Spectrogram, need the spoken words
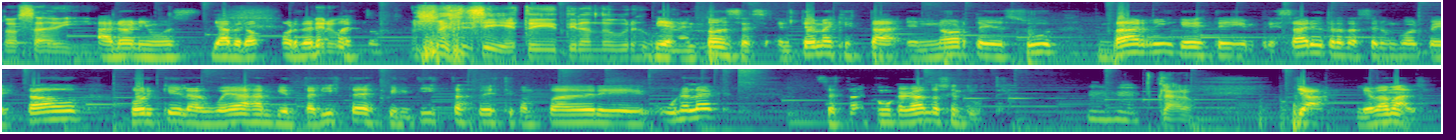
Lo, sabía. Anonymous. Ya, pero ordenemos Pero- esto. sí, estoy tirando puras. Bien, entonces, el tema es que está el norte y el sur. Barry, que es este empresario, trata de hacer un golpe de estado porque las weas ambientalistas, espiritistas de este compadre Unalak se están como cagando su industria. Claro. Ya, le va mal.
